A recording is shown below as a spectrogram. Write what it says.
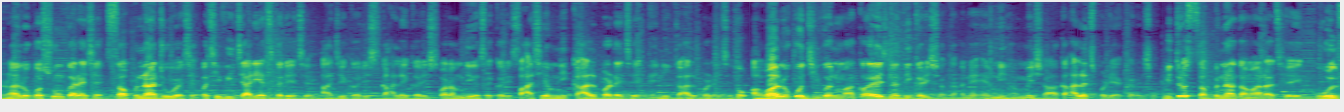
ઘણા લોકો શું કરે છે? સપના જુએ છે, પછી વિચાર્યા જ કરીએ છે આજે કરીશ, કાલે કરીશ, પરમ દિવસે કરીશ. પાછી એમની કાલ પડે છે, એની કાલ પડે છે. તો આવા લોકો જીવનમાં કઈ જ નથી કરી શકતા અને એમની હંમેશા કાલ જ પડ્યા કરે છે. મિત્રો, સપના તમારા છે ગોલ્સ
